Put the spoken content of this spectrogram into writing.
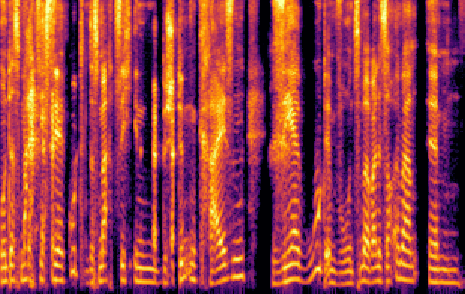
Und das macht sich sehr gut. Das macht sich in bestimmten Kreisen sehr gut im Wohnzimmer, weil es auch immer ähm,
